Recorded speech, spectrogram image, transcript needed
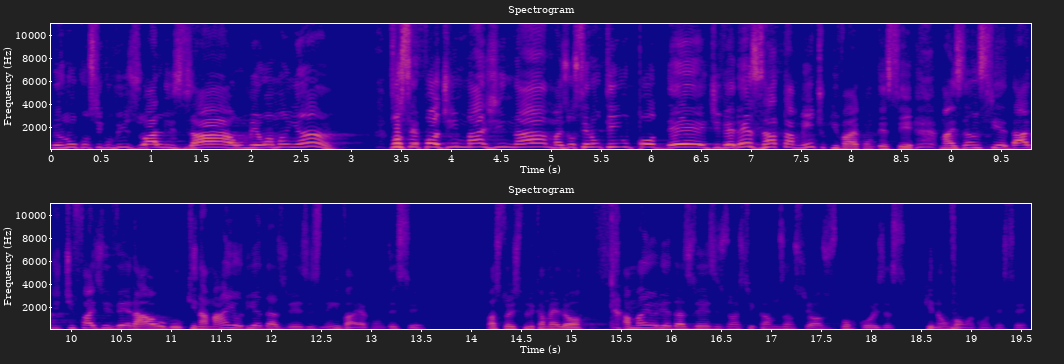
eu não consigo visualizar o meu amanhã. Você pode imaginar, mas você não tem o poder de ver exatamente o que vai acontecer. Mas a ansiedade te faz viver algo que na maioria das vezes nem vai acontecer. Pastor, explica melhor. A maioria das vezes nós ficamos ansiosos por coisas que não vão acontecer.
